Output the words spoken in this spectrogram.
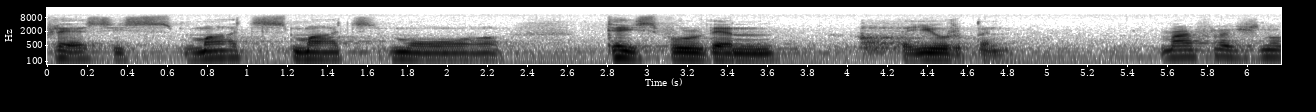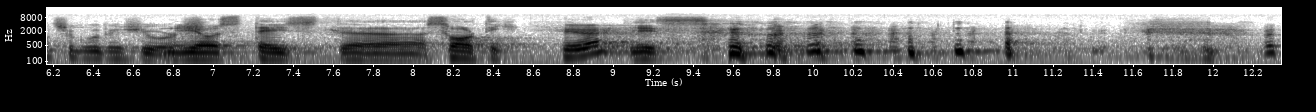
flesh is much much more tasteful than the European. My flesh is not so good as yours. Yours tastes uh, salty. Yeah? Yes. But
